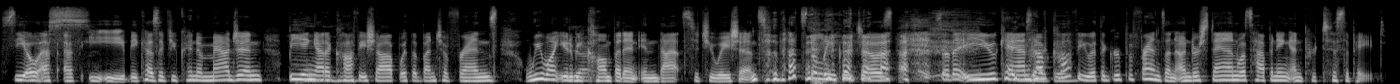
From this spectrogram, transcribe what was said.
C-O-F-F-E-E, because if you can imagine being at a coffee shop with a bunch of friends, we want you to yeah. be confident in that situation. So that's the link we chose so that you can exactly. have coffee with a group of friends and understand what's happening and participate.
